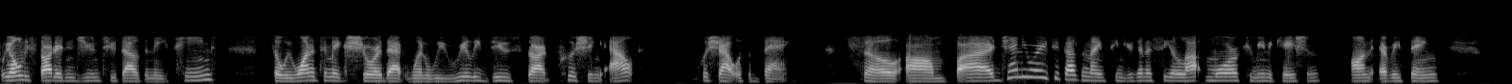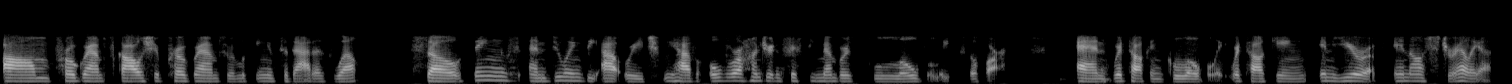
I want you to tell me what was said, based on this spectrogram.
we only started in June 2018. So we wanted to make sure that when we really do start pushing out push out with a bang. So um, by January 2019, you're going to see a lot more communication on everything. Um, programs, scholarship programs, we're looking into that as well. So things and doing the outreach, we have over 150 members globally so far. And we're talking globally. We're talking in Europe, in Australia,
